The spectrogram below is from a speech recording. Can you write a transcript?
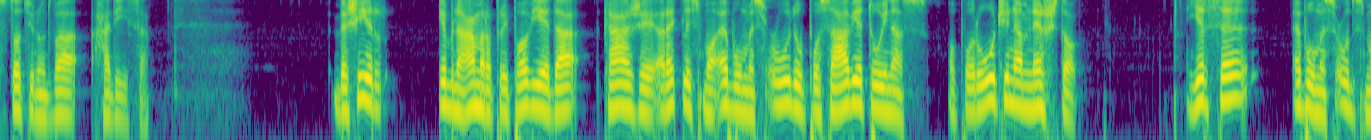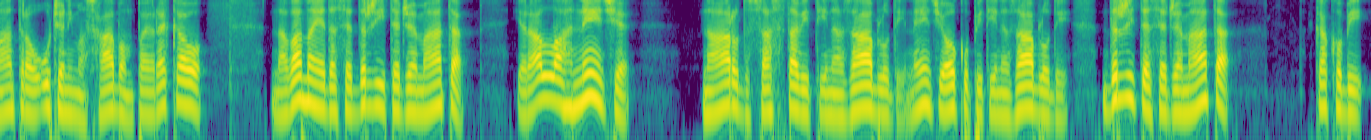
102 hadisa. Bešir ibn Amr pripovijeda kaže rekli smo Ebu Mesudu posavjetuj nas oporuči nam nešto jer se Ebu Mes'ud smatrao učenim ashabom pa je rekao na vama je da se držite džemata jer Allah neće narod sastaviti na zabludi, neće okupiti na zabludi. Držite se džemata kako bi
